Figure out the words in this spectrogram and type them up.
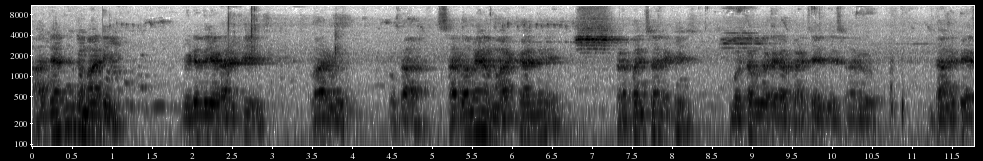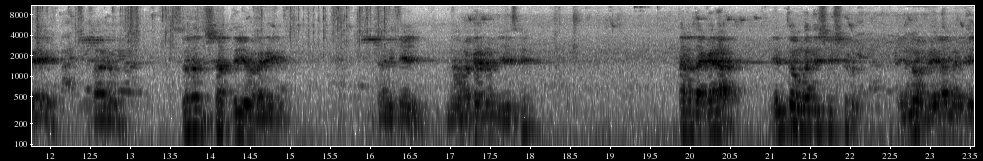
ఆధ్యాత్మిక మార్గం విడదీయడానికి వారు ఒక సర్వమైన మార్గాన్ని ప్రపంచానికి మొట్టమొదటగా పరిచయం చేశారు. దాని పేరే వారు సురత్ శబ్ద యోగని దానికి నామకరణం చేసి తన దగ్గర ఎంతోమంది శిష్యులు ఎన్నో వేల మంది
